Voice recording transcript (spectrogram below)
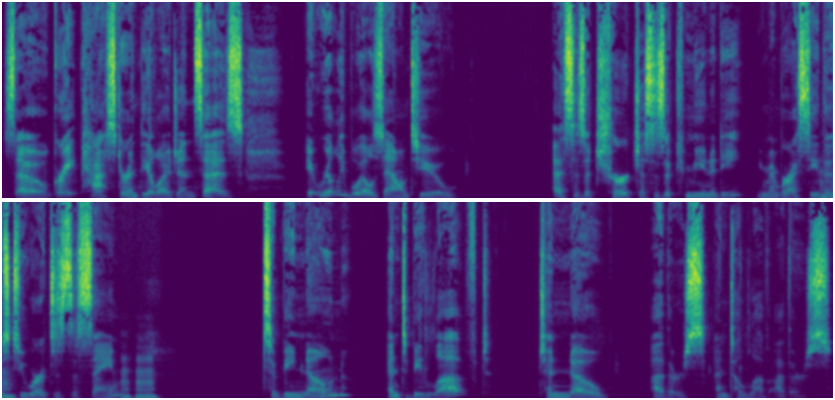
so great pastor and theologian, says it really boils down to us as a church, us as a community. You remember, I see those two words as the same Mm-hmm. to be known and to be loved, to know others and to love others.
